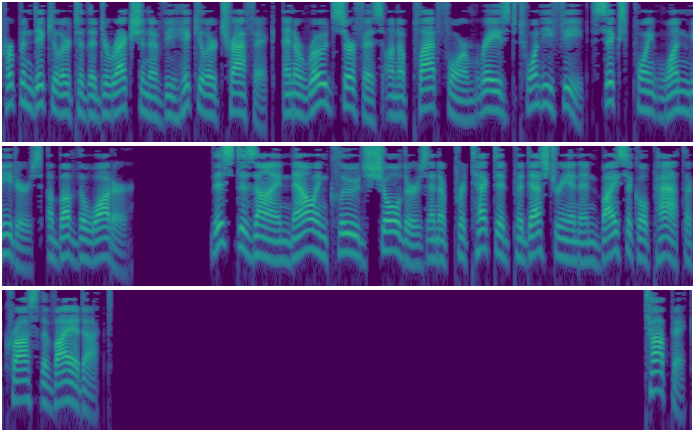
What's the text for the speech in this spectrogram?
perpendicular to the direction of vehicular traffic, and a road surface on a platform raised 20 feet (6.1 meters) above the water. This design now includes shoulders and a protected pedestrian and bicycle path across the viaduct. Topic:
